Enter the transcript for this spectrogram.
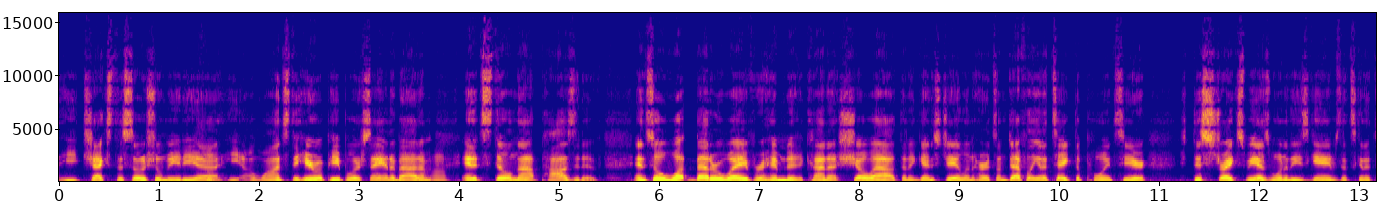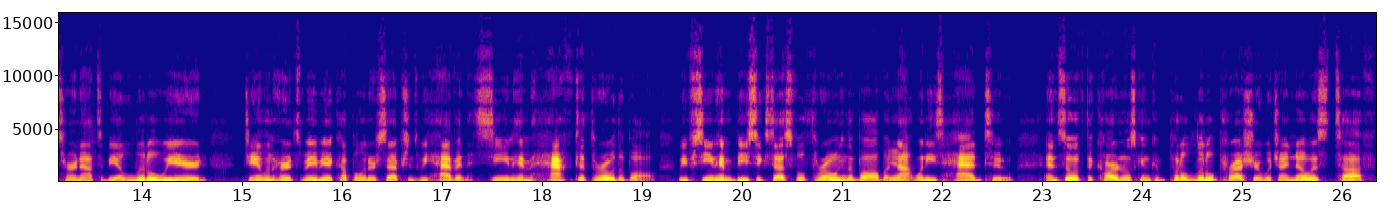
He checks the social media. he uh, wants to hear what people are saying about him, and it's still not positive. And so, what better way for him to kind of show out than against Jalen Hurts? I'm definitely going to take the points here. This strikes me as one of these games that's going to turn out to be a little weird. Jalen Hurts maybe a couple interceptions. We haven't seen him have to throw the ball. We've seen him be successful throwing the ball, but Yeah. not when he's had to. And so if the Cardinals can put a little pressure, which I know is tough,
